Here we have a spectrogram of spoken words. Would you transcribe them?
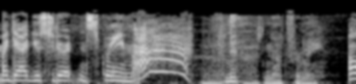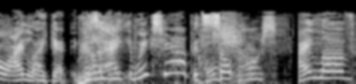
My dad used to do it and scream, "Ah!" Uh, not for me. Oh, I like it because Really? it wakes you up. It's Cold so. showers? I love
